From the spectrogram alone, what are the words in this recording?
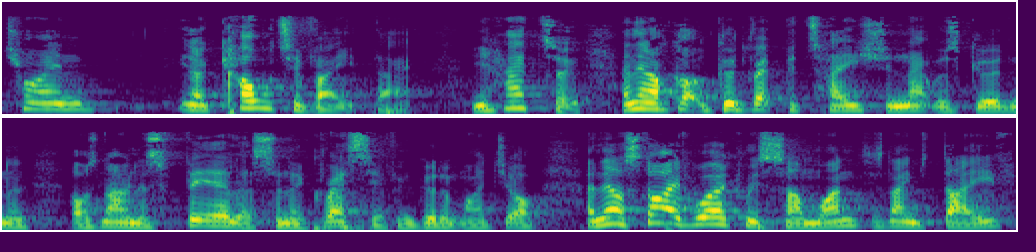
try and, you know, cultivate that. You had to. And then I've got a good reputation. That was good. And I was known as fearless and aggressive and good at my job. And then I started working with someone. His name's Dave.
